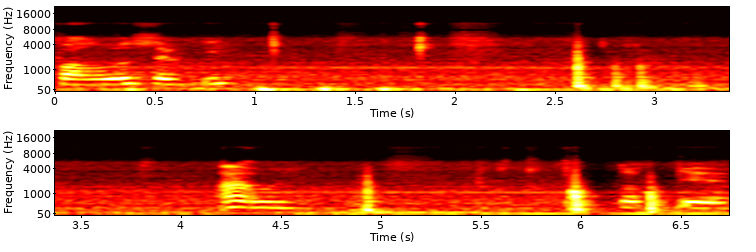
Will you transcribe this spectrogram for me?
followers, don't they? Uh, That there.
